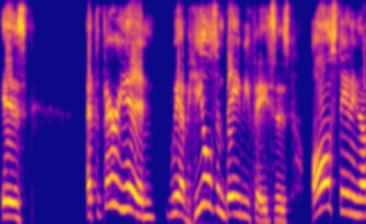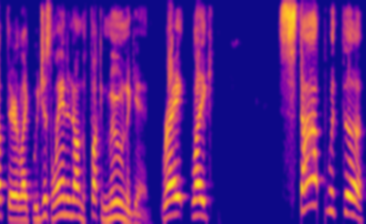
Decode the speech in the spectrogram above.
is at the very end we have heels and baby faces all standing up there like we just landed on the fucking moon again, right? Like stop with the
